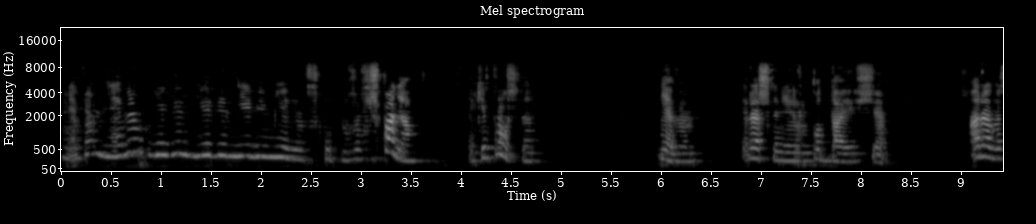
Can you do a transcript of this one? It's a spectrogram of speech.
nie wiem, nie wiem, nie wiem, nie wiem, nie wiem, nie wiem, skupił ze Hiszpania. Jakie proste. Nie wiem. Resztę nie wiem, poddaję się. Arabic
